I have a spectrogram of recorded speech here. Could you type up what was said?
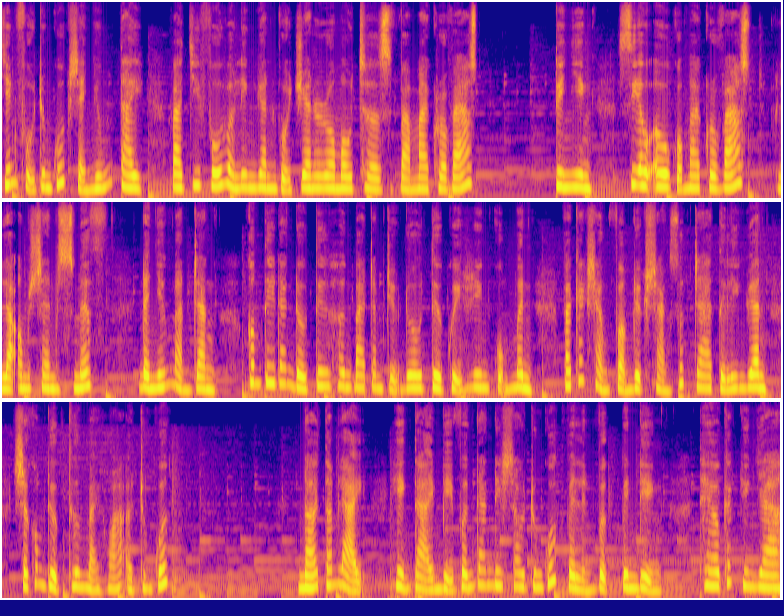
chính phủ Trung Quốc sẽ nhúng tay và chi phối vào liên doanh của General Motors và Microvast. Tuy nhiên, COO của Microvast là ông Sam Smith đã nhấn mạnh rằng công ty đang đầu tư hơn 300 triệu đô từ quỹ riêng của mình và các sản phẩm được sản xuất ra từ liên doanh sẽ không được thương mại hóa ở Trung Quốc. Nói tóm lại, hiện tại Mỹ vẫn đang đi sau Trung Quốc về lĩnh vực pin điện, theo các chuyên gia,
